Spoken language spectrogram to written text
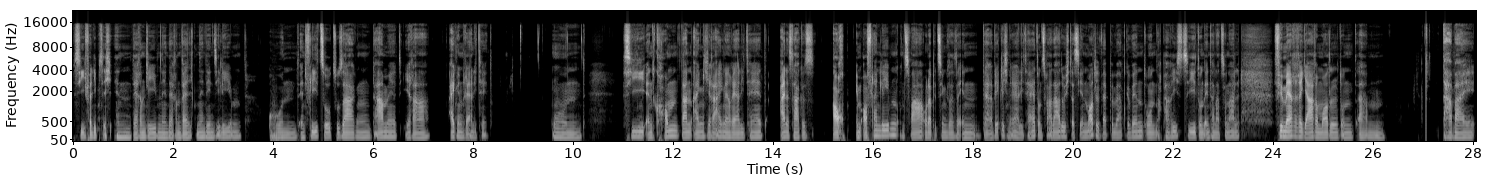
Sie verliebt sich in deren Leben, in deren Welten, in denen sie leben und entflieht sozusagen damit ihrer eigenen Realität. Und sie entkommt dann eigentlich ihrer eigenen Realität eines Tages auch im Offline-Leben und zwar oder beziehungsweise in der wirklichen Realität und zwar dadurch, dass sie einen Model-Wettbewerb gewinnt und nach Paris zieht und international für mehrere Jahre modelt und ähm, dabei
